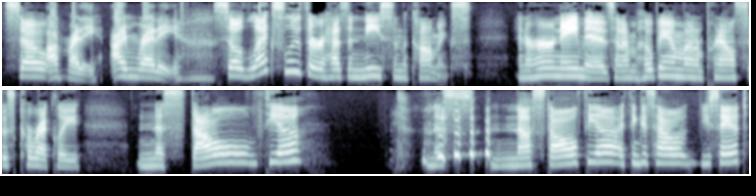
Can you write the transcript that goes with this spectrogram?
So I'm ready. I'm ready. So Lex Luthor has a niece in the comics, and her name is, and I'm hoping I'm going to pronounce this correctly, Nostalgia. Nos- nostalgia, I think is how you say it.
